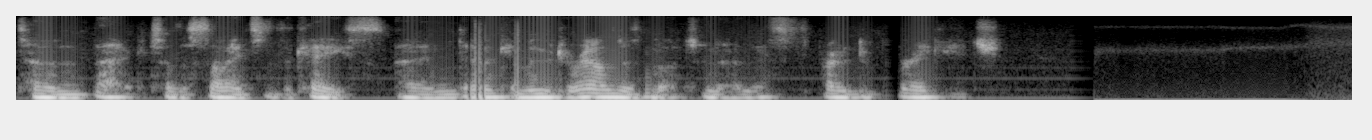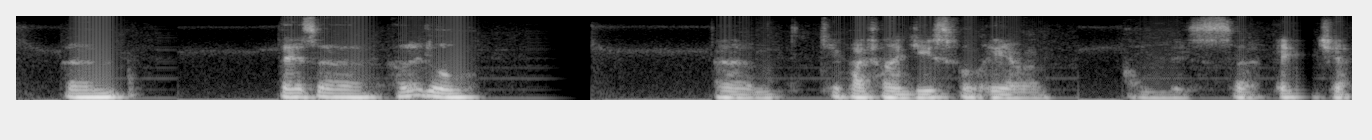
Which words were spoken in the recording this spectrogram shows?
turn back to the sides of the case and don't get moved around as much and are less prone to breakage. Um, there's a, a little um, tip I find useful here on, on this uh, picture.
